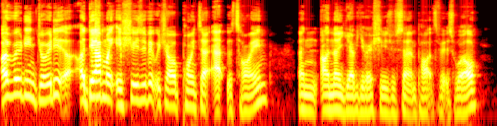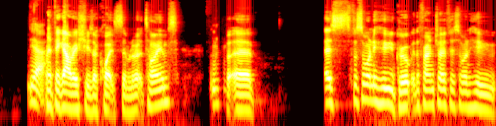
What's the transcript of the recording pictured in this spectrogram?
I really enjoyed it. I do have my issues with it, which I'll point out at the time, and I know you have your issues with certain parts of it as well. yeah. I think our issues are quite similar at times. Mhm. But uh, as for someone who grew up with the franchise, for someone who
